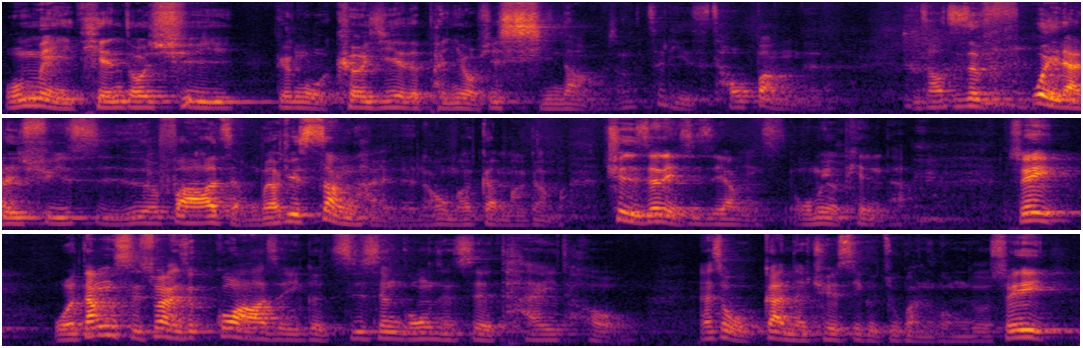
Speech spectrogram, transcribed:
我每天都去跟我科技业的朋友去洗脑，说这里是超棒的，你知道这是未来的趋势，这是发展，我们要去上海的，然后我们要干嘛干嘛。确实真的也是这样子，我没有骗他。所以我当时虽然是挂着一个资深工程师的 title，但是我干的却是一个主管的工作，所以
